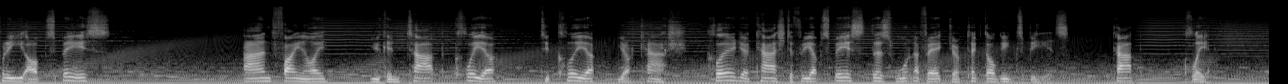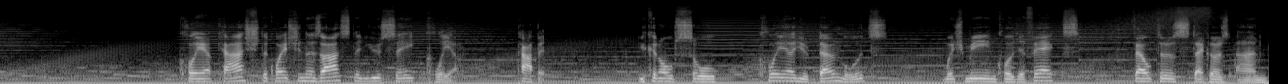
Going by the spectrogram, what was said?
free up space. And finally, you can tap clear to clear your cache. Clear your cache to free up space. This won't affect your TikTok experience. Tap clear. Clear cache, the question is asked, and you say clear. Tap it. You can also clear your downloads, which may include effects, filters, stickers, and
